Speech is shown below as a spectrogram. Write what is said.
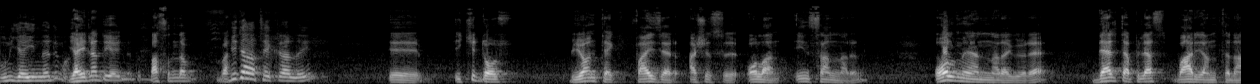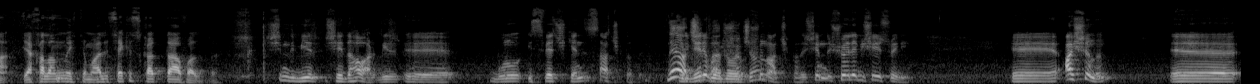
bunu yayınladı mı? Yayınladı yayınladı. Basında var. Bir daha tekrarlayın. e, iki doz BioNTech Pfizer aşısı olan insanların olmayanlara göre Delta Plus varyantına yakalanma ihtimali 8 kat daha fazla. Şimdi bir şey daha var. Bir e, bunu İsveç kendisi açıkladı. Ne Bir veri açıkladı var. Hocam? Şunu açıkladı. Şimdi şöyle bir şey söyleyeyim. E, aşının e,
